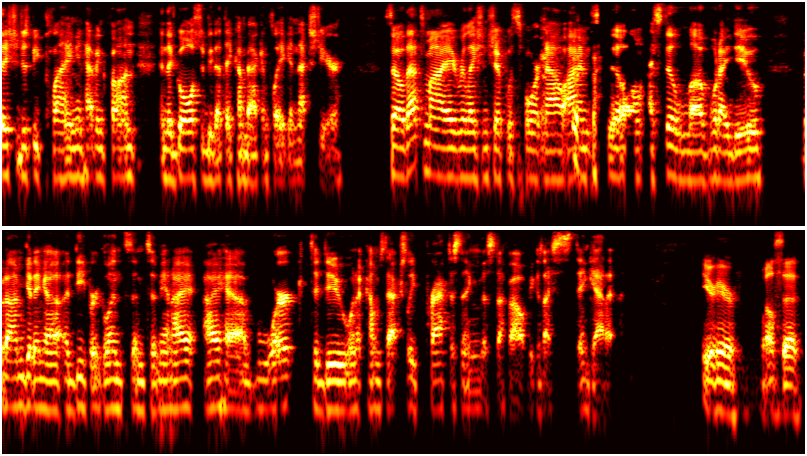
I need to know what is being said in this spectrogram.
they should just be playing and having fun and the goal should be that they come back and play again next year. So that's my relationship with sport now. I'm still I still love what I do, but I'm getting a, a, deeper glimpse into man, I, I have work to do when it comes to actually practicing this stuff out because I stink at it. Here, here. Well said.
